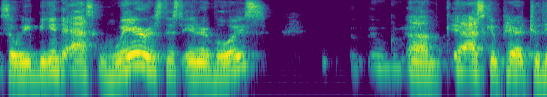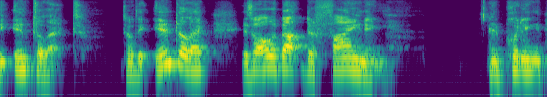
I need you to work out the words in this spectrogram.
so we begin to ask where is this inner voice um, as compared to the intellect? So the intellect is all about defining and putting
